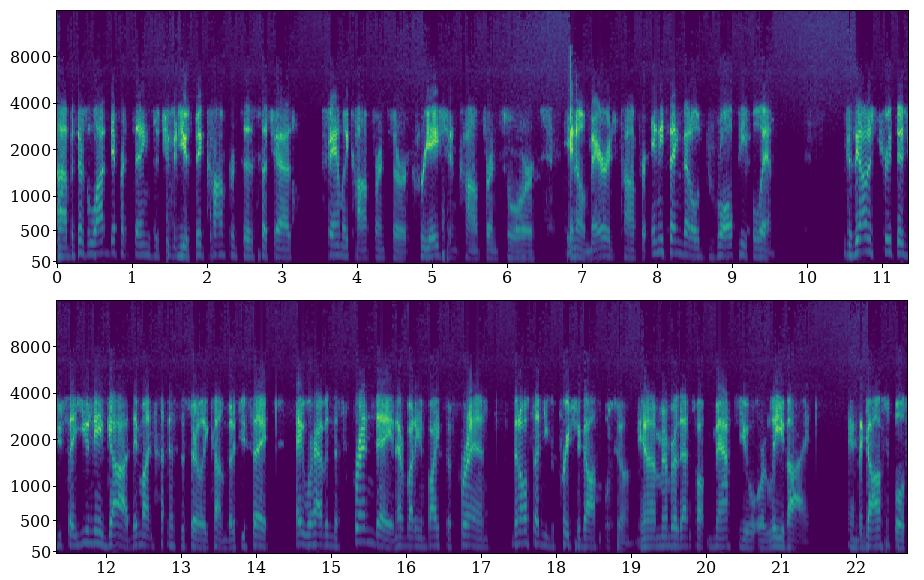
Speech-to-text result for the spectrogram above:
Uh, but there's a lot of different things that you can use. Big conferences such as family conference or creation conference or you know marriage conference anything that'll draw people in because the honest truth is you say you need god they might not necessarily come but if you say hey we're having this friend day and everybody invites a friend then all of a sudden you could preach the gospel to them you know remember that's what matthew or levi and the gospels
